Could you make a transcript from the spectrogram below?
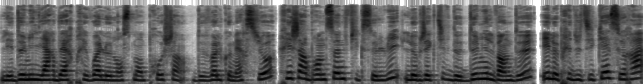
Les deux milliardaires prévoient le lancement prochain de vols commerciaux. Richard Branson fixe lui l'objectif de 2022 et le prix du ticket sera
